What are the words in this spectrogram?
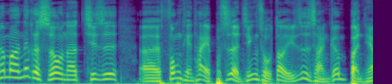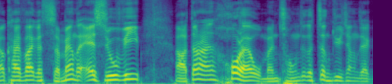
那么那个时候呢，其实呃，丰田它也不是很清楚到底日产跟本田要开发一个什么样的 SUV 啊。当然后来我们从这个证据这样在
